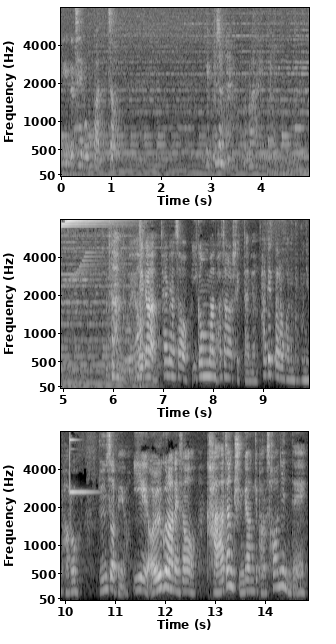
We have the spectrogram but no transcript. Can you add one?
이거 제 몸 맞죠? 예쁘잖아요. 얼마나 예뻐. 그다음 뭐예요? 내가 살면서 이것만 화장할 수 있다면 하겠다라고 하는 부분이 바로 눈썹이에요. 이 얼굴 안에서 가장 중요한 게 바로 선인데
